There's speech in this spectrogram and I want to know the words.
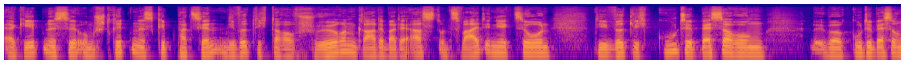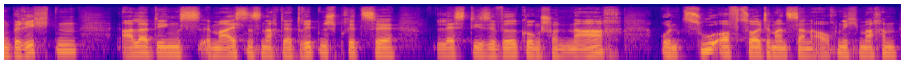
Ergebnisse umstritten. Es gibt Patienten, die wirklich darauf schwören, gerade bei der Erst- und Zweitinjektion, die wirklich gute Besserung, über gute Besserung berichten. Allerdings meistens nach der dritten Spritze lässt diese Wirkung schon nach. Und zu oft sollte man es dann auch nicht machen,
